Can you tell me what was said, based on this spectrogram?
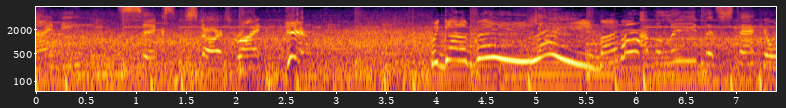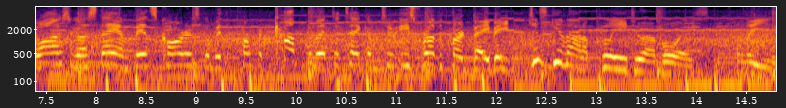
96 starts right here. We gotta be late, baby. I believe that Stack and Wallace are going to stay, and Vince Carter is going to be the perfect complement to take them to East Rutherford, baby. Just give out a plea to our boys. Please.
